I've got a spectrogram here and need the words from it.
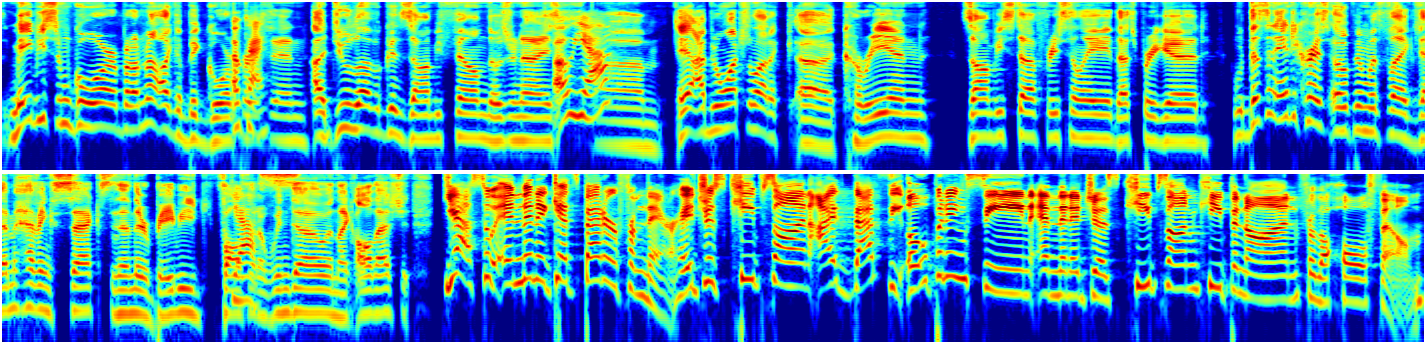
maybe some gore, but I'm not like a big gore Okay. person. I do love a good zombie film. Those are nice. Oh, yeah? Um yeah, I've been watching a lot of uh Korean zombie stuff recently. That's pretty good. Doesn't Antichrist open with like them having sex and then their baby falls out of a window and like all that shit? Yeah, so and then it gets better from there. It just keeps on. I that's the opening scene and then it just keeps on keeping on for the whole film.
